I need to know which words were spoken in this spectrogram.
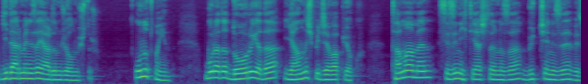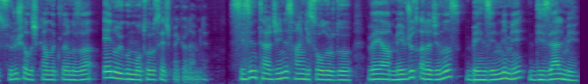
gidermenize yardımcı olmuştur. Unutmayın, burada doğru ya da yanlış bir cevap yok. Tamamen sizin ihtiyaçlarınıza, bütçenize ve sürüş alışkanlıklarınıza en uygun motoru seçmek önemli. Sizin tercihiniz hangisi olurdu veya mevcut aracınız benzinli mi, dizel mi?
